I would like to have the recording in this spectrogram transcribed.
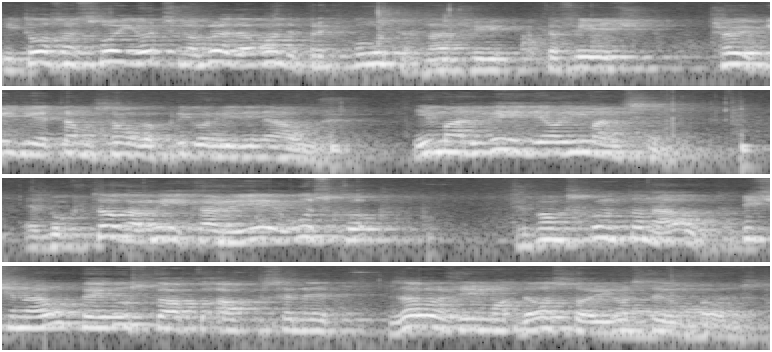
I to sam svojim očima gledao onda preko puta, znači kafić. Čovjek ide tamo, samo ga prigoni ide na uši. Ima li video, ima li snim. E zbog toga mi, kaže, je usko, trebamo skloniti to na auto. Biće na opet usko ako, ako se ne založimo da ostavi ostavimo prostor.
